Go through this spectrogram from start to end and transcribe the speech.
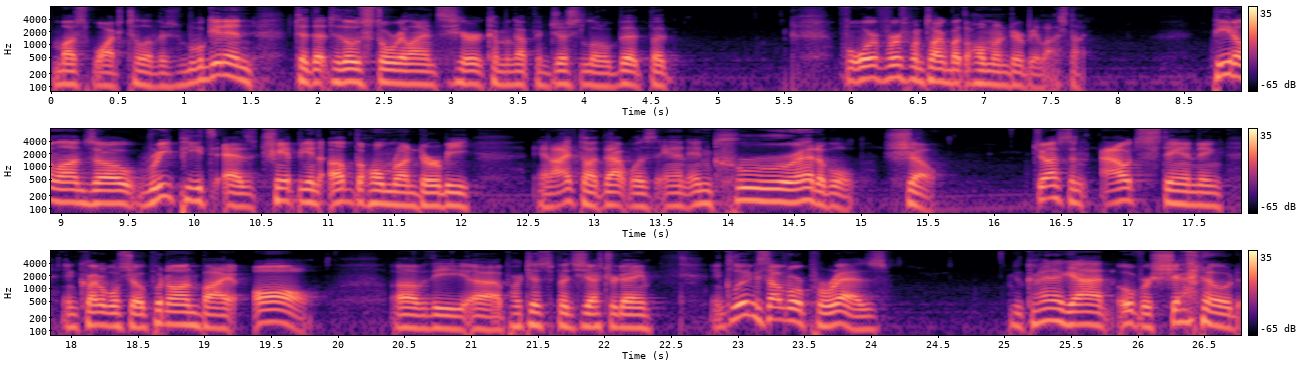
must-watch television. But we'll get into the, to those storylines here coming up in just a little bit. But for first, want to talk about the home run derby last night. Pete Alonso repeats as champion of the home run derby, and I thought that was an incredible show. Just an outstanding, incredible show put on by all of the uh, participants yesterday, including Salvador Perez who kind of got overshadowed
